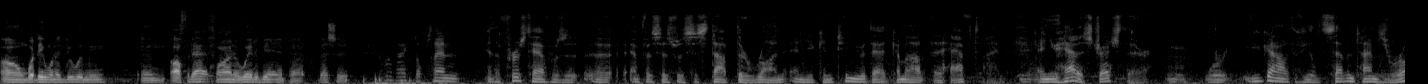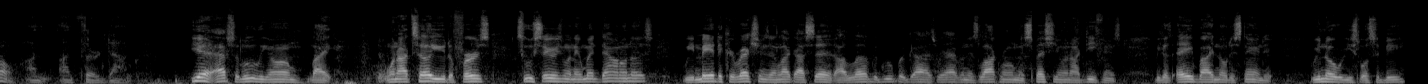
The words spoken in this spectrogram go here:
um, what they want to do with me, and off of that, find a way to be an impact. That's it. Like the plan in the first half was uh, emphasis was to stop their run, and you continue with that coming out at halftime. And you had a stretch there Mhm. where you got off the field seven times in a row on, on third down. Yeah, absolutely. Um, like when I tell you the first two series when they went down on us, we made the corrections, and like I said, I love the group of guys we have in this locker room, especially on our defense, because everybody know the standard. We know where you're supposed to be.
